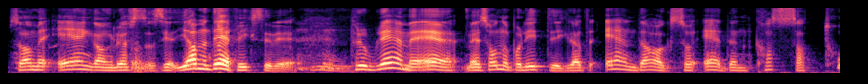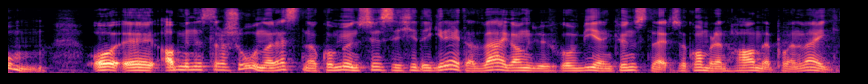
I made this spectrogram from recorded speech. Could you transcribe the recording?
så har han med en gang lyst til å si ja, men det fikser vi. Mm. Problemet er med sånne politikere at en dag så er den kassa tom. Og eh, administrasjonen og resten av kommunen syns ikke det er greit at hver gang du går forbi en kunstner, så kommer det en hane på en vegg.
